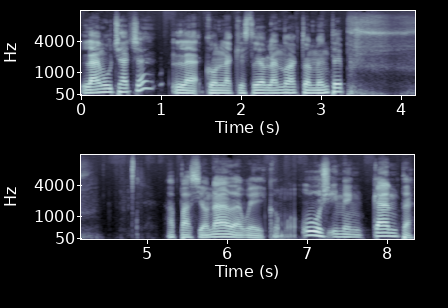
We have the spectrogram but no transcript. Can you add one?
La muchacha, la con la que estoy hablando actualmente, apasionada, güey, como, ush, y me encanta.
